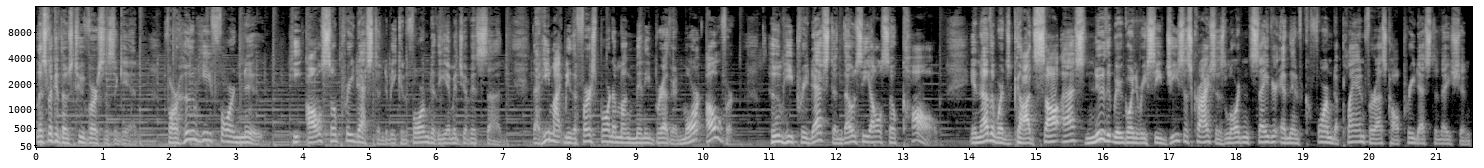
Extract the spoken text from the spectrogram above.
Let's look at those two verses again. For whom he foreknew, he also predestined to be conformed to the image of his Son, that he might be the firstborn among many brethren. Moreover, whom he predestined, those he also called. In other words, God saw us, knew that we were going to receive Jesus Christ as Lord and Savior, and then formed a plan for us called predestination.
